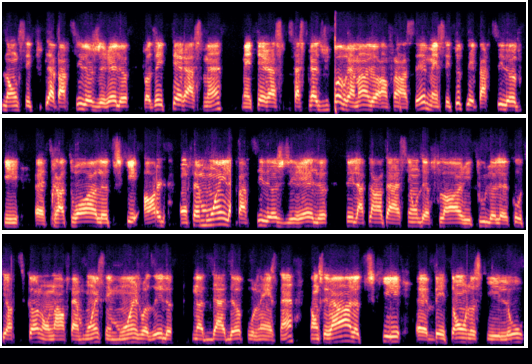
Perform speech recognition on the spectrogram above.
Donc, c'est toute la partie, là, je dirais, là, je vais dire terrassement, mais terrasse, ça se traduit pas vraiment là, en français, mais c'est toutes les parties là, qui est euh, trottoir, là, tout ce qui est hard. On fait moins la partie, là, je dirais, là, la plantation de fleurs et tout, là, le côté horticole, on en fait moins, c'est moins, je vais dire, là, notre dada pour l'instant. Donc, c'est vraiment là, tout ce qui est euh, béton, là, ce qui est l'eau.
